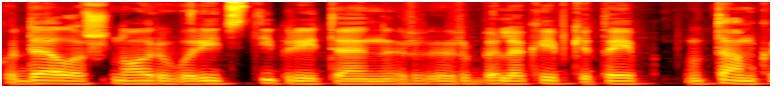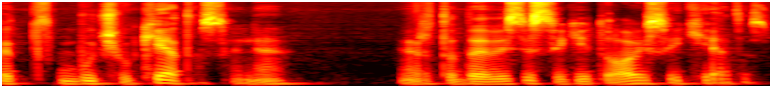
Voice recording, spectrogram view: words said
kodėl aš noriu varyti stipriai ten ir, ir belia kaip kitaip, nu tam, kad būčiau kietas, ne? Ir tada visi sakytų, o jisai kietas.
